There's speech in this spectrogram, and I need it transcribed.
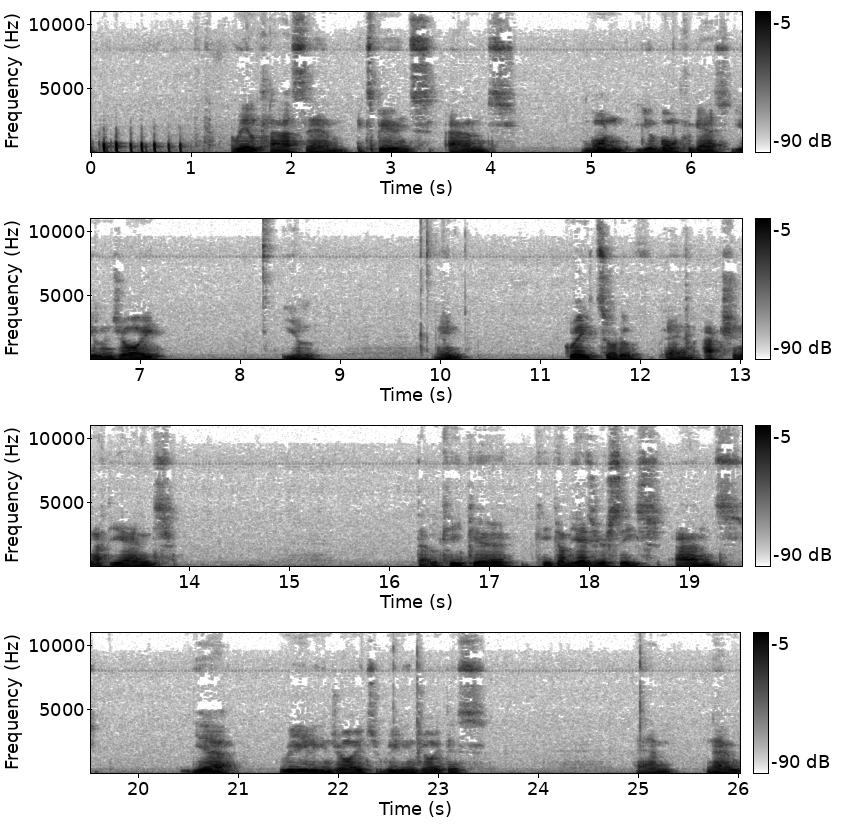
a real class um, experience and one you won't forget, you'll enjoy, you'll, I mean, great sort of um, action at the end that will keep you keep you on the edge of your seat. And yeah really enjoyed really enjoyed this. Um now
